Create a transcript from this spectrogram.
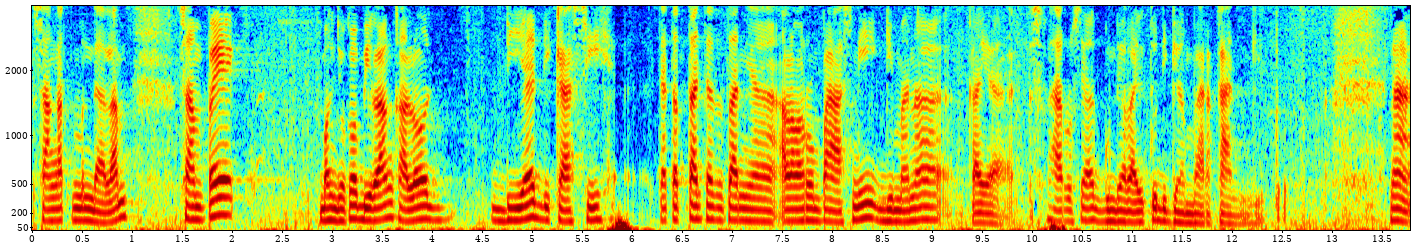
sangat mendalam sampai Bang Joko bilang kalau dia dikasih catatan-catatannya almarhum Pak Asmi gimana kayak seharusnya Gundala itu digambarkan gitu. Nah,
